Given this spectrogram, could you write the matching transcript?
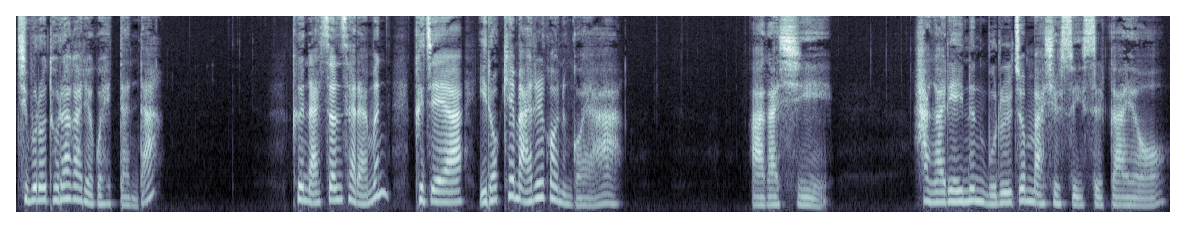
집으로 돌아가려고 했단다. 그 낯선 사람은 그제야 이렇게 말을 거는 거야. 아가씨, 항아리에 있는 물을 좀 마실 수 있을까요?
